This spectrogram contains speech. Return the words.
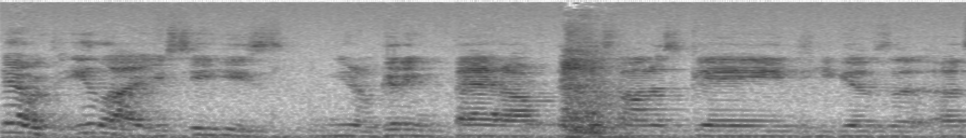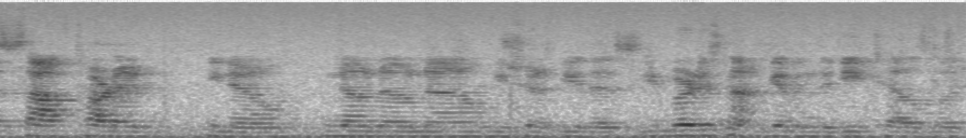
Yeah, with Eli, you see he's you know getting fat off the dishonest gain. He gives a, a soft-hearted, you know, no, no, no, he shouldn't do this. We're just not given the details with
